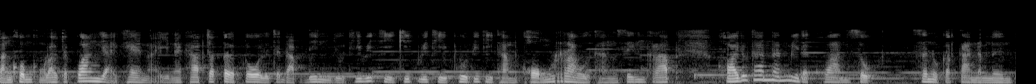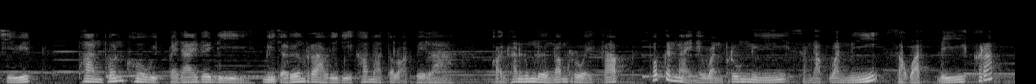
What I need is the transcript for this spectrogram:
สังคมของเราจะกว้างใหญ่แค่ไหนนะครับ จะเติบโตหรือจะดับดิ้นอยู่ที่วิธีคิดวิธีพูดวิธีทำของเราทั้งสิ้นครับ ขอให้ทุกท่านนั้นมีแต่ความสุข สนุกกับการดำเนินชีวิต ผ่านพ้นโควิด ไปได้ด้วยดี มีแต่เรื่องราวดีๆ เข้ามาตลอดเวลาขอให้ท่านรุ่งเรืองร่ำรวยครับ พบกันใหม่ในวันพรุ่งนี้สำหรับวันนี้ สวัสดีครับ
